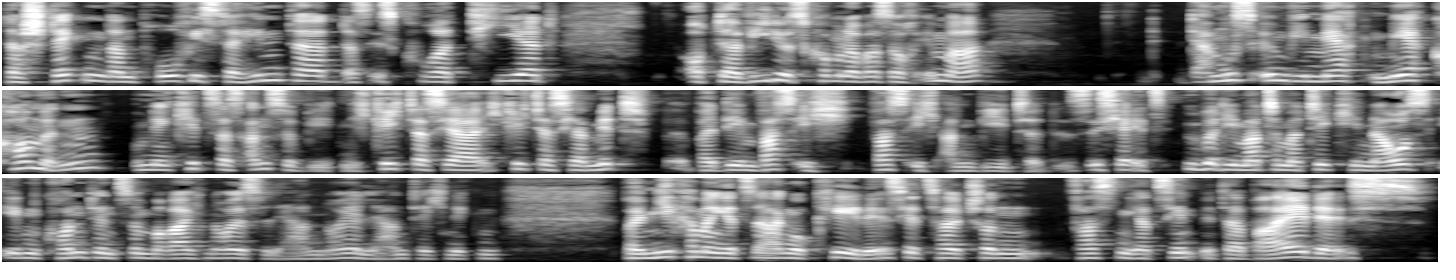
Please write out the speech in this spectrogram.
da stecken dann Profis dahinter, das ist kuratiert, ob da Videos kommen oder was auch immer, da muss irgendwie mehr, mehr kommen, um den Kids das anzubieten. Ich kriege das ja, ich kriege das ja mit bei dem, was ich, was ich anbiete. Es ist ja jetzt über die Mathematik hinaus eben Content zum Bereich neues Lernen, neue Lerntechniken. Bei mir kann man jetzt sagen, okay, der ist jetzt halt schon fast ein Jahrzehnt mit dabei, der ist,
